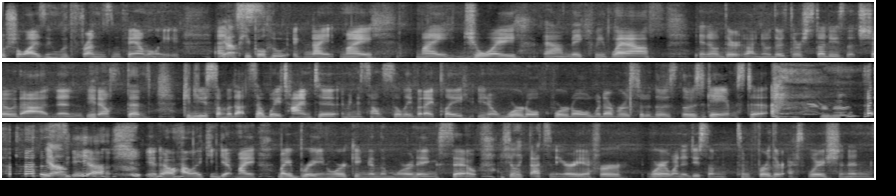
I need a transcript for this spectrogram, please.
socializing with friends and family and yes. people who ignite my my joy and make me laugh. You know, there I know that there are studies that show that and you know, then could use some of that subway time to I mean it sounds silly, but I play you know, Wordle, Quordle, whatever, sort of those those games to mm-hmm. yeah. see, uh, you know, how I can get my my brain working in the morning. So I feel like that's an area for where I want to do some some further exploration and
